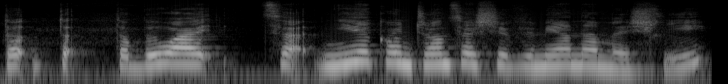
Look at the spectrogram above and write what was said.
to, to, to była niekończąca się wymiana myśli,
